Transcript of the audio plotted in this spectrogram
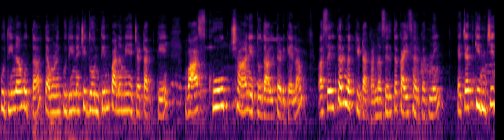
पुदिना होता त्यामुळे पुदिन्याची दोन तीन पानं मी ह्याच्यात टाकते. वास खूप छान येतो दाल तडक्याला. असेल तर नक्की टाका नसेल तर काहीच हरकत नाही. ह्याच्यात किंचित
